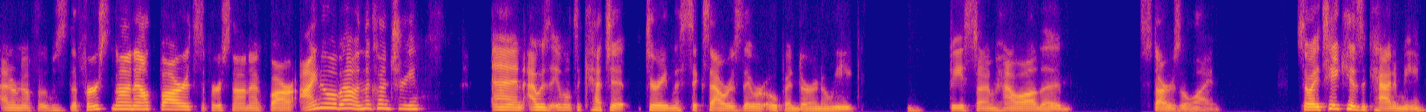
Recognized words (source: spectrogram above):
I don't know if it was the first non-alc bar, it's the first non-alc bar I know about in the country. And I was able to catch it during the six hours they were open during a week based on how all the stars align. So I take his academy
